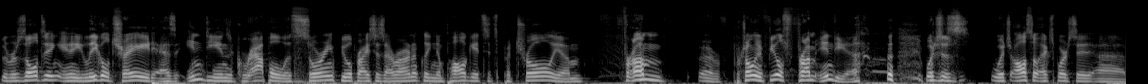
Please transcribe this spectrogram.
The resulting in illegal trade as Indians grapple with soaring fuel prices. Ironically, Nepal gets its petroleum from uh, petroleum fuels from India, which is which also exports to uh,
